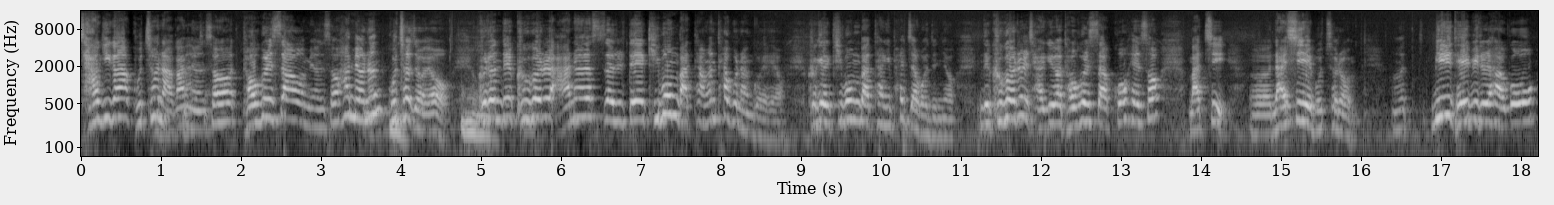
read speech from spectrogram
자기가 고쳐 나가면서 덕을 쌓으면서 하면은 고쳐져요. 그런데 그거를 안 했을 때 기본 바탕은 타고난 거예요. 그게 기본 바탕이 팔자거든요. 근데 그거를 자기가 덕을 쌓고 해서 마치 어, 날씨 예보처럼 어, 미리 대비를 하고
